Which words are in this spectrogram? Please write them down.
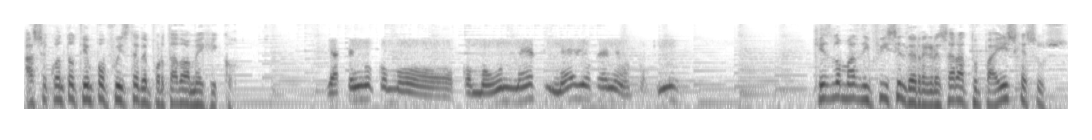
¿Hace cuánto tiempo fuiste deportado a México? Ya tengo como, como un mes y medio, genio, aquí. ¿Qué es lo más difícil de regresar a tu país, Jesús?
